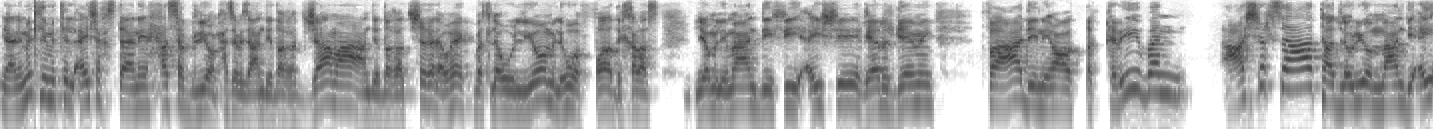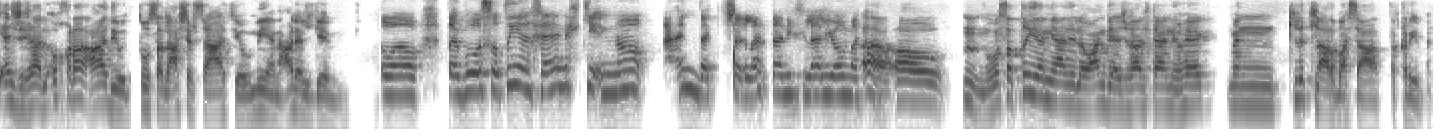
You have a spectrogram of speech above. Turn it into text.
يعني مثلي مثل أي شخص ثاني حسب اليوم حسب إذا عندي ضغط جامعة عندي ضغط شغل أو هيك. بس لو اليوم اللي هو فاضي خلاص اليوم اللي ما عندي فيه أي شيء غير ال gaming فعادي إني أقعد تقريبا عشر ساعات. هذا لو اليوم ما عندي أي أشغال أخرى عادي توصل لعشر ساعات يوميا على الجيمنج واو. طيب وسطيا خلينا نحكي إنه عندك شغلات تانية خلال يومك. آه أو مم. وسطيا يعني لو عندي أشغال تانية وهيك من ثلاث لأربع ساعات تقريبا.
